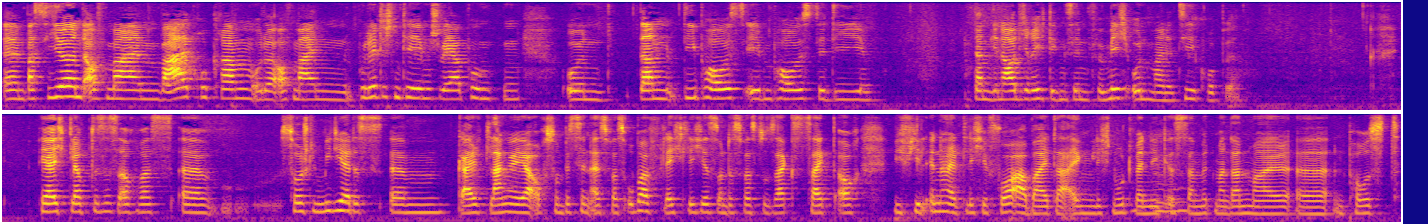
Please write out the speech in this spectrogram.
ähm, basierend auf meinem Wahlprogramm oder auf meinen politischen Themenschwerpunkten und dann die Posts eben poste, die dann genau die richtigen sind für mich und meine Zielgruppe. Ja, ich glaube, das ist auch was, äh, Social Media, das ähm, galt lange ja auch so ein bisschen als was Oberflächliches und das, was du sagst, zeigt auch, wie viel inhaltliche Vorarbeit da eigentlich notwendig mhm. ist, damit man dann mal äh, einen Post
